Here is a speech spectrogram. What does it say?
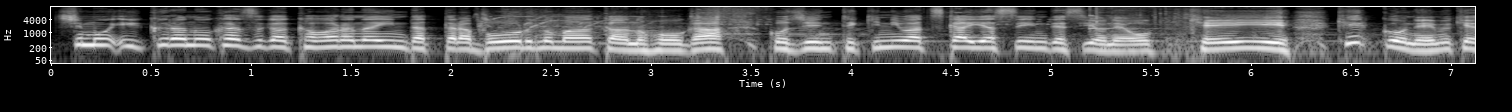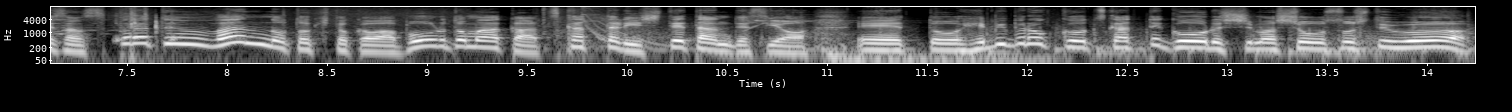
ちもいくらの数が変わらないんだったらボールドマーカーの方が個人的には使いやすいんですよね。オッケー。結構ね、MK さん、スプラトゥーン1の時とかはボールドマーカー使ったりしてたんですよ。えー、っと、ヘビブロックを使ってゴールしましょう。そして、うわ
